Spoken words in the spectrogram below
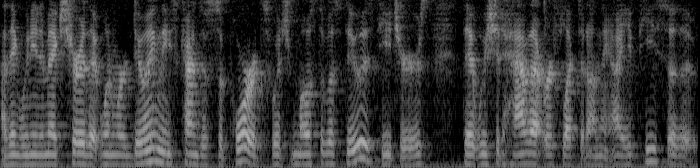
I think we need to make sure that when we're doing these kinds of supports, which most of us do as teachers, that we should have that reflected on the IEP so that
